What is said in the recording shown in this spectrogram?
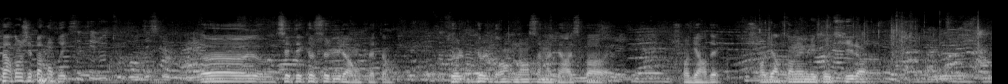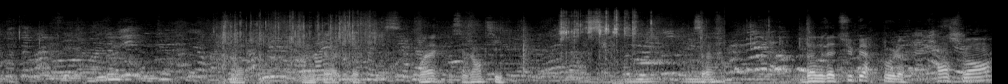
Pardon, j'ai pas compris. C'était le tout pour 10 que vous voulez Euh, c'était que celui-là en fait. hein. Que, que le grand, non, ça m'intéresse pas. ouais. Je regardais, je regarde quand même les petits là. Non, ça m'intéresse pas. Ouais, c'est gentil. Ça. Bah, vous êtes super cool. Franchement,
